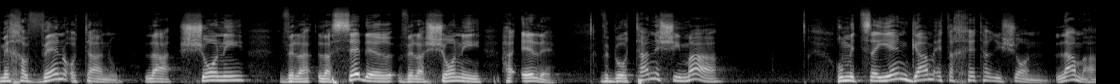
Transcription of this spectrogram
מכוון אותנו לשוני ולסדר ולשוני האלה. ובאותה נשימה הוא מציין גם את החטא הראשון. למה?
